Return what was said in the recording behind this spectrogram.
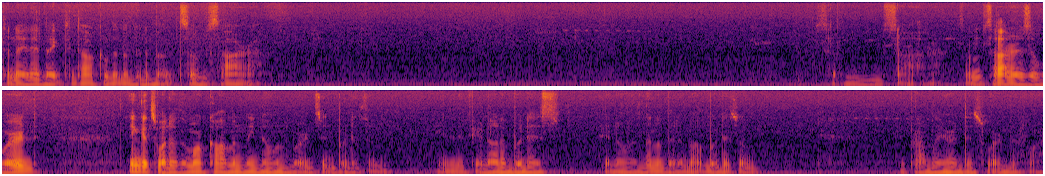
Tonight I'd like to talk a little bit about samsara. Samsara. Samsara is a word, think it's one of the more commonly known words in Buddhism. Even if you're not a Buddhist, if you know a little bit about Buddhism, you've probably heard this word before.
